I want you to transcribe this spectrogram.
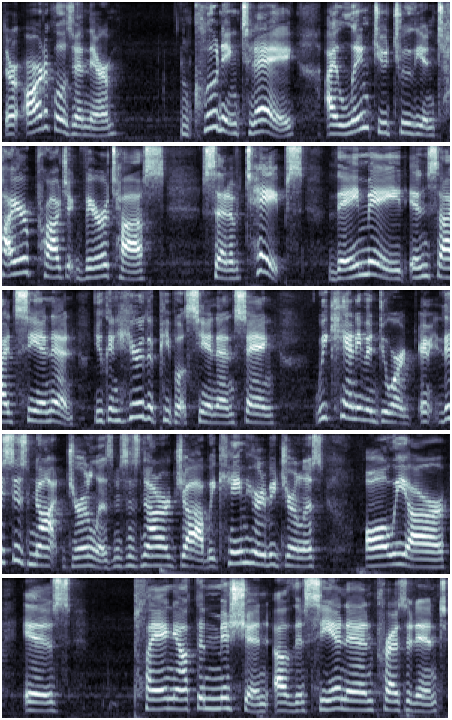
There are articles in there, including today. I linked you to the entire Project Veritas set of tapes they made inside CNN. You can hear the people at CNN saying, we can't even do our this is not journalism this is not our job we came here to be journalists all we are is playing out the mission of the CNN president,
